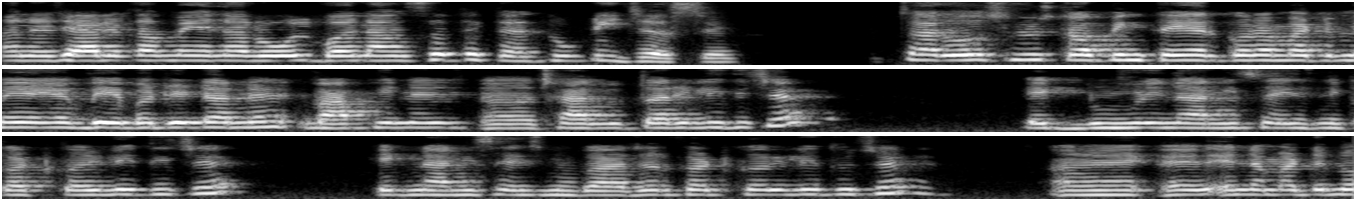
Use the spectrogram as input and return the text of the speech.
અને જ્યારે તમે એના રોલ બનાવશો તો તે તૂટી જશે. આ રોલ્સનું સ્ટોપિંગ તૈયાર કરવા માટે મેં બે બટેટાને બાફીને છાલ ઉતારી લીધી છે. એક ડુંગળી નાની સાઈઝની કટ કરી લીધી છે. એક નાની સાઈઝનું ગાજર કટ કરી લીધું છે. અને એના માટેનો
